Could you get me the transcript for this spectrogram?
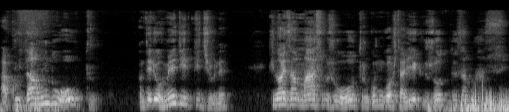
a cuidar um do outro. Anteriormente ele pediu né? que nós amássemos o outro como gostaria que os outros nos amassem.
